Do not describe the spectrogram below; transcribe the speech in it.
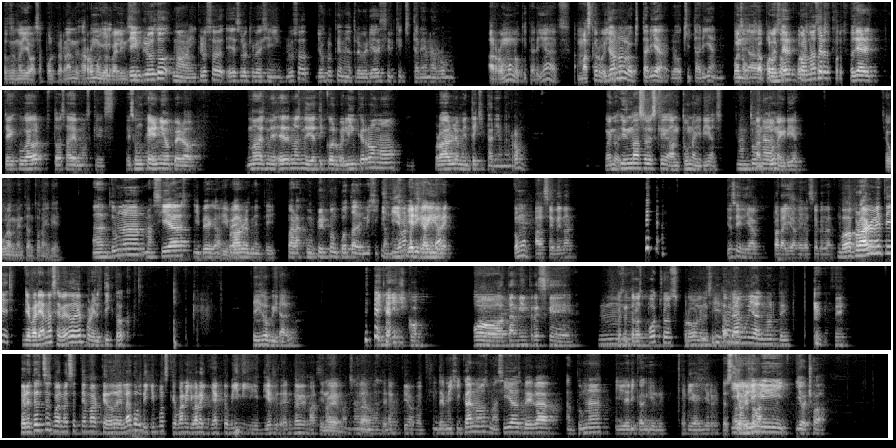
Entonces no llevas a Paul Fernández, a Romo y Orbelín. sí. incluso, no, incluso es lo que iba a decir. Incluso yo creo que me atrevería a decir que quitarían a Romo. A Romo lo quitarías, a más que Orbelín. Yo no lo quitaría, lo quitarían. Bueno, o sea, por, eso. ser- por por eso, no por ser, eso, por eso. o sea, de jugador, pues, todos sabemos que es, es un genio, pero no es, es más mediático Orbelín que Romo. Probablemente quitarían a Romo. Bueno, y más, ¿sabes que Antuna irías. Antuna, Antuna iría. Seguramente Antuna iría. Antuna, Macías y Vega, Y Vega. probablemente, para cumplir con cuota de mexicanos. ¿Y llevan a Eric Acevedo? Aguirre. ¿Cómo? A Acevedo. Yo sería para ir a ver a Acevedo. Bueno, probablemente llevarían a Acevedo eh, por el TikTok. Se hizo viral. En México. ¿O también crees que Pues entre los pochos, probablemente Sí, también. está muy al norte. Sí? Pero entonces, bueno, ese tema quedó de lado. Dijimos que van a llevar a Guiñac Tobin y 10, eh, nueve más. Y ¿no? nueve más, Nada claro. más. sí. Efectivamente. De mexicanos, Macías, Vega, Antuna y Erika Aguirre. Liga Aguirre. Y. Ochoa. Orbelín y Ochoa.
